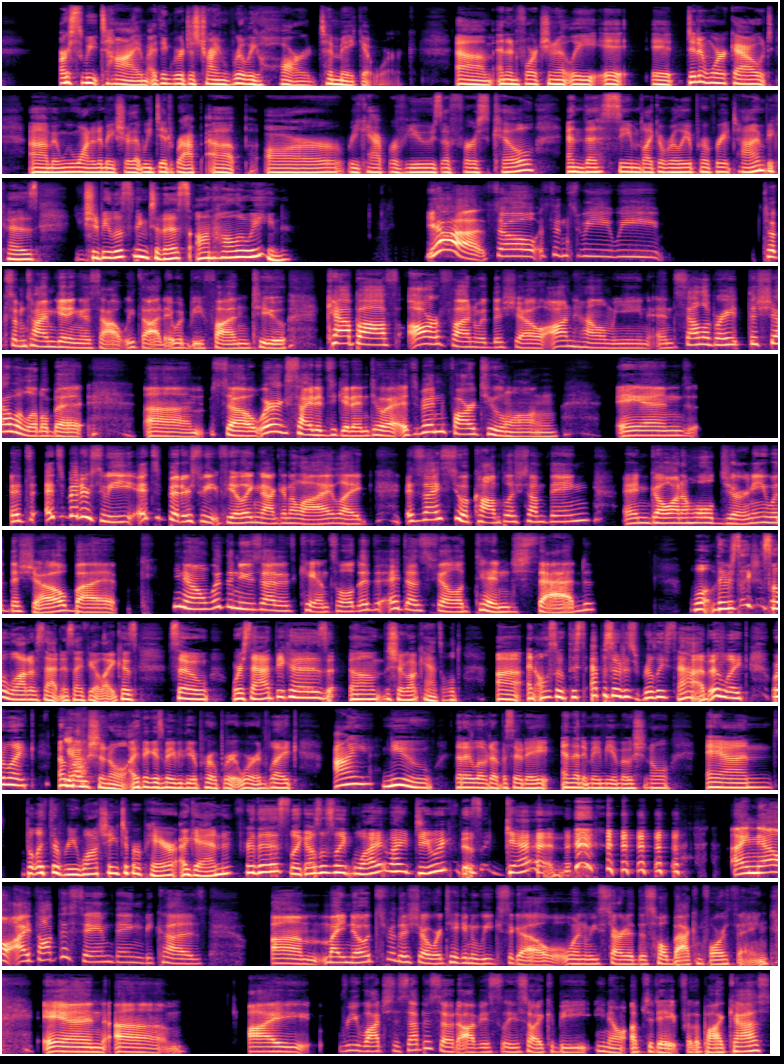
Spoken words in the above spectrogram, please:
our sweet time. I think we were just trying really hard to make it work. Um and unfortunately it it didn't work out. Um, and we wanted to make sure that we did wrap up our recap reviews of first kill. And this seemed like a really appropriate time because you should be listening to this on halloween. Yeah. So since we we took some time getting this out. We thought it would be fun to cap off our fun with the show on Halloween and celebrate the show a little bit. Um, so we're excited to get into it. It's been far too long and it's it's bittersweet. It's bittersweet feeling, not gonna lie. Like it's nice to accomplish something and go on a whole journey with the show, but you know, with the news that it's canceled, it it does feel a tinge sad. Well, there's like just a lot of sadness, I feel like. Cause so we're sad because um the show got canceled. Uh, and also this episode is really sad. like we're like emotional, yeah. I think is maybe the appropriate word. Like I knew that I loved episode eight and that it made me emotional. And but like the rewatching to prepare again for this, like I was just like, why am I doing this again? I know. I thought the same thing because um, my notes for the show were taken weeks ago when we started this whole back and forth thing. And um I rewatched this episode obviously so I could be, you know, up to date for the podcast.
